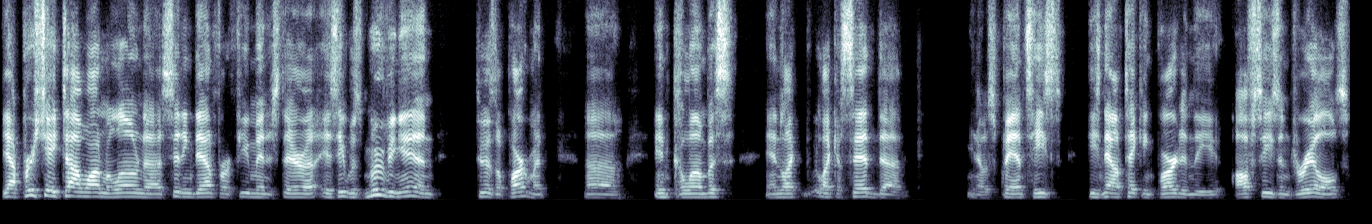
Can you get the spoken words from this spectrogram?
Yeah, appreciate Tywone Malone uh, sitting down for a few minutes there uh, as he was moving in to his apartment uh, in Columbus. And like like I said, uh, you know, Spence, he's he's now taking part in the off-season drills.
